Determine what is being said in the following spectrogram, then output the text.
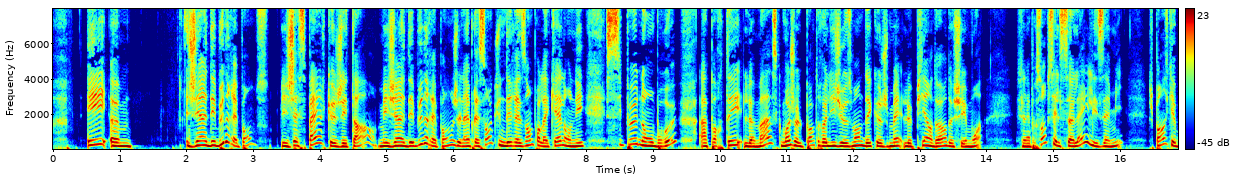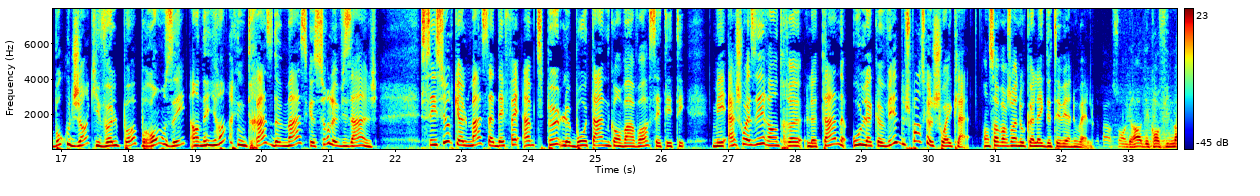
Et euh, j'ai un début de réponse. Et j'espère que j'ai tort, mais j'ai un début de réponse. J'ai l'impression qu'une des raisons pour laquelle on est si peu nombreux à porter le masque, moi je le porte religieusement dès que je mets le pied en dehors de chez moi. J'ai l'impression que c'est le soleil, les amis. Je pense qu'il y a beaucoup de gens qui veulent pas bronzer en ayant une trace de masque sur le visage. C'est sûr que le masque, ça défait un petit peu le beau tan qu'on va avoir cet été. Mais à choisir entre le tan ou le COVID, je pense que le choix est clair. On s'en va rejoindre nos collègues de TVA Nouvelle.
